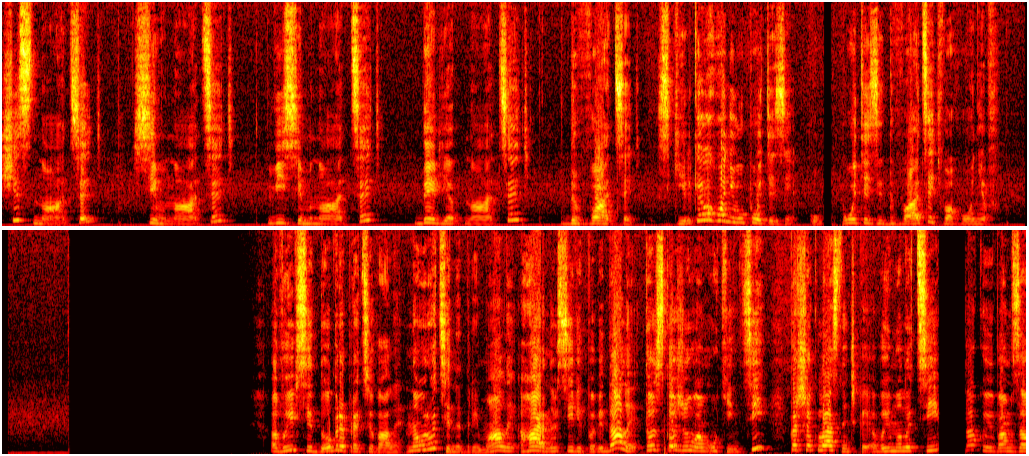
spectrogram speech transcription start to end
16, 17, 18, 19, 20. Скільки вагонів у потязі? У потязі 20 вагонів. Ви всі добре працювали, на уроці не дрімали, гарно всі відповідали, тож скажу вам у кінці, першокласнички, ви молодці. Дякую вам за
